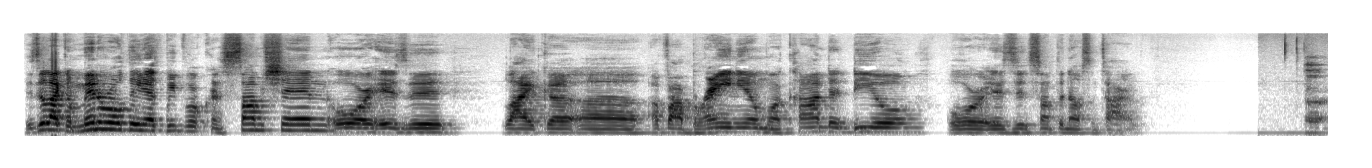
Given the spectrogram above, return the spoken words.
is it like a mineral thing that's for consumption, or is it like a a, a vibranium Wakanda deal, or is it something else entirely? Uh,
